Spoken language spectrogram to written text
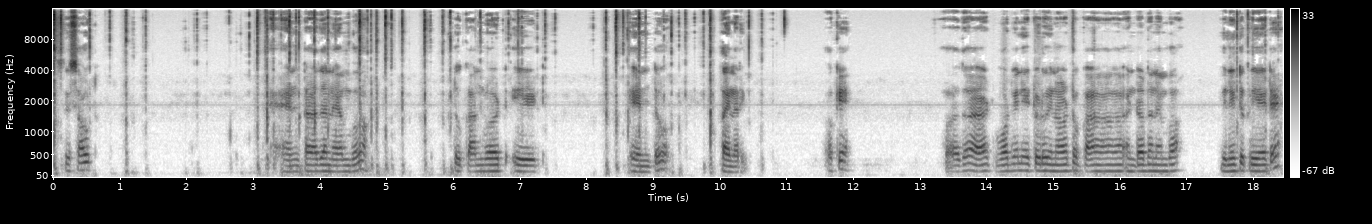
sysout. Enter the number to convert it into binary. Okay. For that what we need to do in order to uh, enter the number we need to create a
